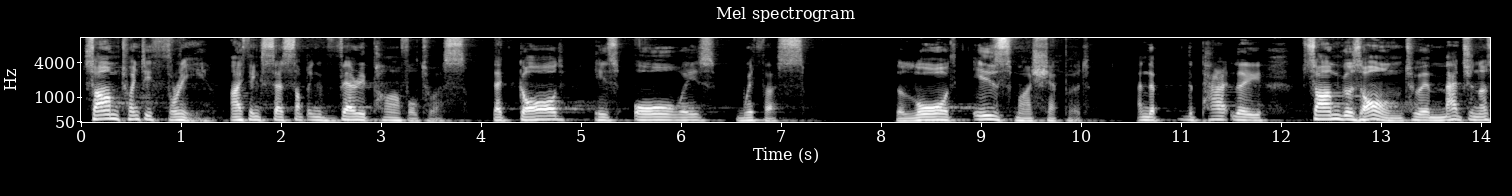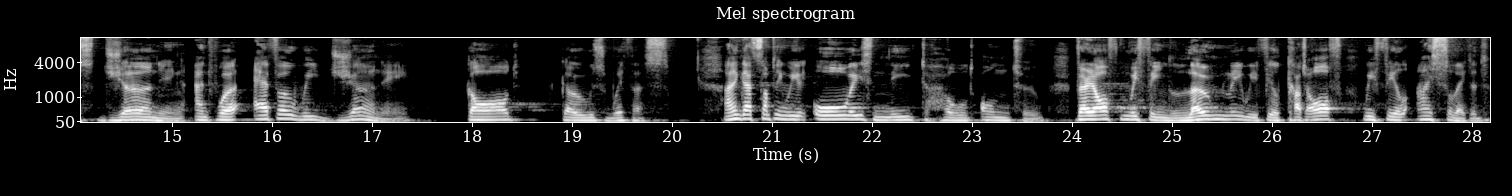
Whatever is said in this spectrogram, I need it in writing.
Psalm 23, I think, says something very powerful to us that God is always with us. The Lord is my shepherd. And the, the, the psalm goes on to imagine us journeying, and wherever we journey, God goes with us. I think that's something we always need to hold on to. Very often we feel lonely, we feel cut off, we feel isolated.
